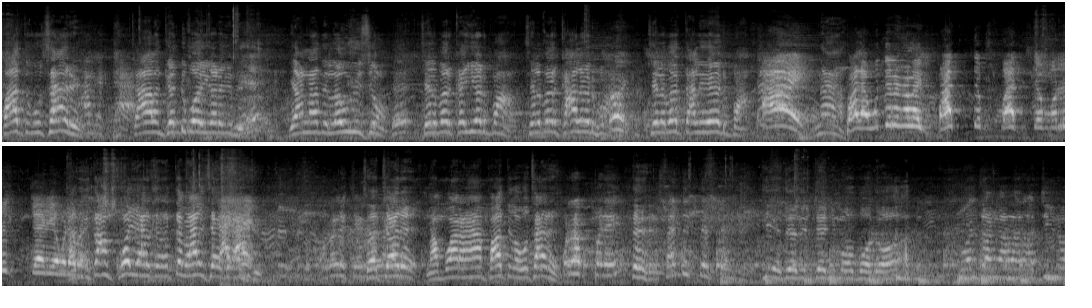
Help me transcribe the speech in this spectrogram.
பார்த்து உஷாரு. காலம் கெட்டு போய் கிடக்குது. ஏன்னா அது லவ் விஷயம். சில பேர் கை எடுப்பான். சில பேர் கால் எடுப்பான். சில பேர் தலையே எடுப்பான்? பல உதிரங்களை பார்த்து பார்த்து முறுக்கேறிய அதுக்கு தான் கோய் இறக்குற ரத்த வேலை செய்யறாங்க மகளை சரி சேர்ந்த சரி நான் போறேன். பாத்துக்க சென்று. எது எது தெரிஞ்சு போக போதும் வந்துட்டாங்க வேற அச்சின்னு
